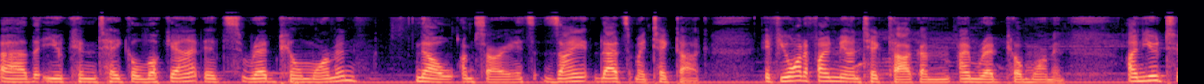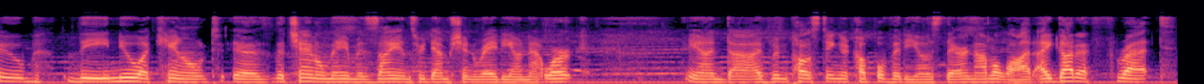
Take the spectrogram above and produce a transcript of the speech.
uh, that you can take a look at. It's Red Pill Mormon. No, I'm sorry. It's Zion. That's my TikTok. If you want to find me on TikTok, I'm I'm Red Pill Mormon. On YouTube, the new account is the channel name is Zion's Redemption Radio Network and uh, I've been posting a couple videos there, not a lot. I got a threat.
